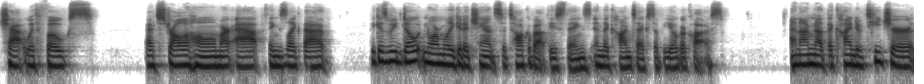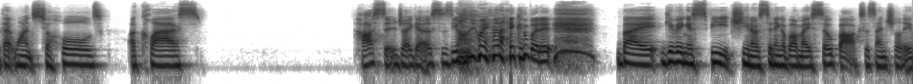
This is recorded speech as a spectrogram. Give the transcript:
chat with folks at Strala Home, our app, things like that, because we don't normally get a chance to talk about these things in the context of a yoga class. And I'm not the kind of teacher that wants to hold a class hostage, I guess is the only way that I can put it, by giving a speech, you know, sitting up on my soapbox, essentially.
